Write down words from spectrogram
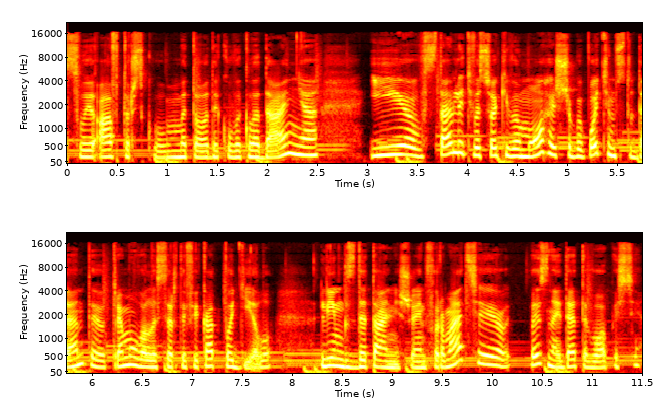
свою авторську методику викладання і ставлять високі вимоги, щоб потім студенти отримували сертифікат по ділу. Лінк з детальнішою інформацією ви знайдете в описі.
